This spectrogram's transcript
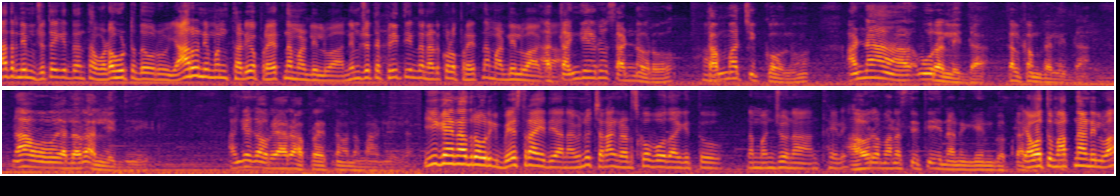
ಆದರೆ ನಿಮ್ಮ ಜೊತೆಗಿದ್ದಂಥ ಒಡಹುಟ್ಟದವರು ಯಾರೂ ಯಾರು ನಿಮ್ಮನ್ನು ತಡೆಯೋ ಪ್ರಯತ್ನ ಮಾಡಲಿಲ್ವಾ? ನಿಮ್ಮ ಜೊತೆ ಪ್ರೀತಿಯಿಂದ ನಡ್ಕೊಳ್ಳೋ ಪ್ರಯತ್ನ ಮಾಡಲಿಲ್ವಾ ಆ ತಂಗಿಯರು ಸಣ್ಣವರು ತಮ್ಮ ಚಿಕ್ಕವನು ಅಣ್ಣ ಊರಲ್ಲಿದ್ದ ಕಲ್ಕಂಬ್ರಲ್ಲಿದ್ದ. ನಾವು ಎಲ್ಲರೂ ಅಲ್ಲಿದ್ವಿ. ಹಂಗಾಗಿ ಅವ್ರು ಯಾರು ಆ ಪ್ರಯತ್ನವನ್ನು ಮಾಡಲಿಲ್ಲ. ಈಗ ಏನಾದರೂ ಅವ್ರಿಗೆ ಬೇಸರ ಇದೆಯಾ? ನಾವಿನ್ನೂ ಚೆನ್ನಾಗಿ ನಡ್ಸ್ಕೋಬೋದಾಗಿತ್ತು. ನಮ್ಮ ಮಂಜುನಾ ಅಂತ ಹೇಳಿ. ಅವರ ಮನಸ್ಥಿತಿ ನನಗೇನು ಗೊತ್ತಾ ಯಾವತ್ತು ಮಾತನಾಡಿಲ್ವಾ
